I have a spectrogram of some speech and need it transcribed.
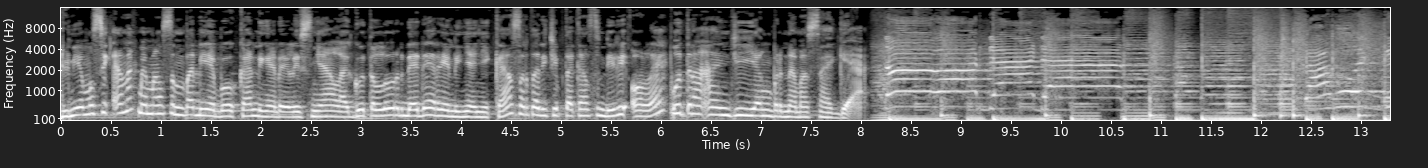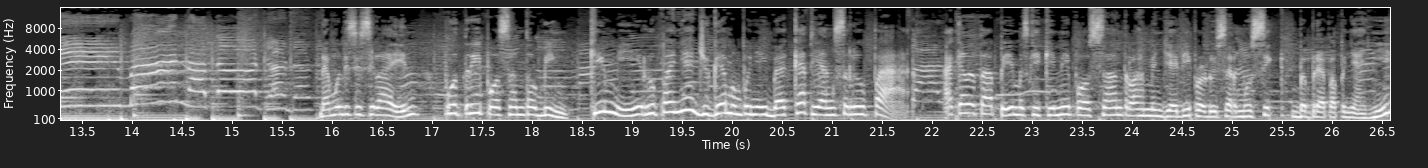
Dunia musik anak memang sempat dihebohkan dengan rilisnya lagu Telur Dadar yang dinyanyikan serta diciptakan sendiri oleh putra Anji yang bernama Saga. Namun di sisi lain, Putri Posan Tobing, Kimi rupanya juga mempunyai bakat yang serupa. Akan tetapi meski kini Posan telah menjadi produser musik beberapa penyanyi,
